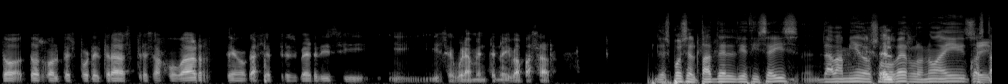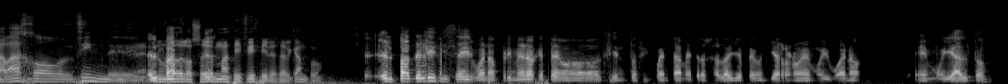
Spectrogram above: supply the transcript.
do- dos golpes por detrás, tres a jugar, tengo que hacer tres verdis y, y- y seguramente no iba a pasar. Después el pad del 16 daba miedo solo El- verlo, ¿no? Ahí Sí. cuesta abajo, en fin. eh, En el uno de los hoyos el- más difíciles del campo. El pad del 16, bueno, primero que pego 150 metros al hoyo, pego un hierro 9 muy bueno, eh, muy alto.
